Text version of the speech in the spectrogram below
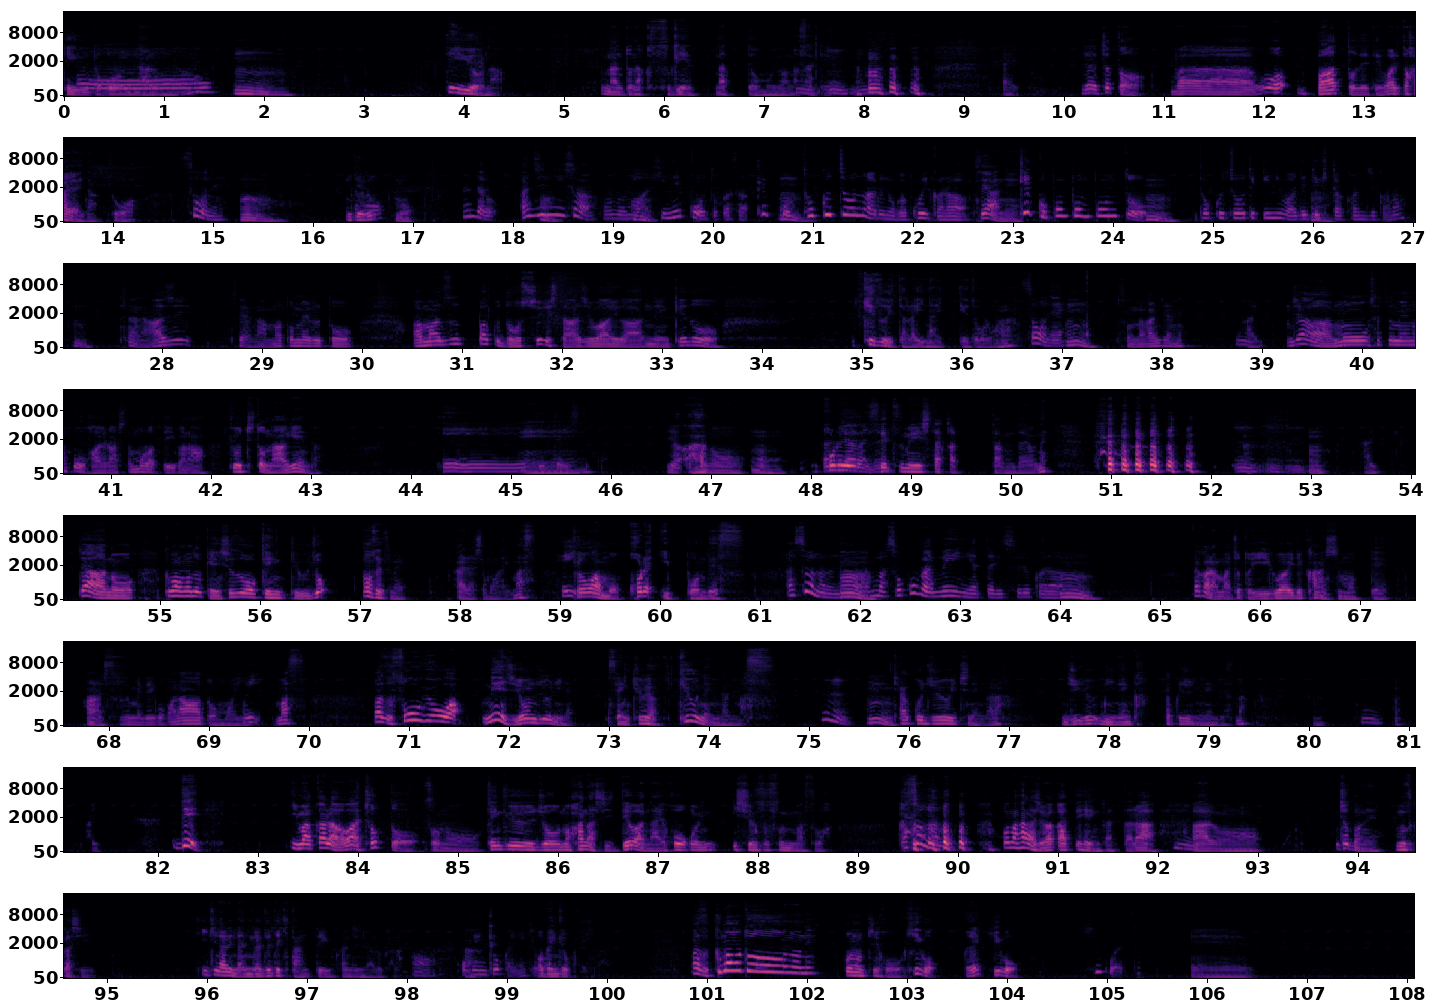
ていうところになるんだよね。うん、っていうようななんとなくすげえなって思うような酒。うんうんうん。はい、じゃあちょっとまあおバーッと出て割と早いな今日そうね。は。うん、いける？もなんだろう。味にさ、このまあうん。ひねこうとかさ結構うん。特徴のあるのが濃いから、うせやね。結構ポンポンポンとうん。特徴的には出てきた感じかな、うん、そやな。味そやな。まとめると甘酸っぱくどっしりした味わいがあんねんけど気づいたらいないっていうところかな。そうね。う、ん。そんな感じやね、うん。はい。じゃあもう説明の方入らせてもらっていいかな。今日ちょっと長えんだえーって言ったりして、いやあのうん。あこれ説明したかったんだよね。うんうんうん。うん。はい。じゃああの熊本県酒造研究所の説明入らせてもらいます。今日はもうこれ一本です。あそうなのね、うん。まあそこがメインやったりするから、うん、だからまあちょっといい具合で関心持って話進めていこうかなと思います。まず創業は明治42年1909年になります。うん。うん111年かな。12年か。112年ですな。うん。はい。で今からはちょっとその研究所の話ではない方向に一瞬進みますわ。あそうなの？この話分かってへんかったら、うん。あのちょっとね難しい。いきなり何が出てきたんっていう感じになるから。ああお勉強会ね今日は。お勉強会。まず熊本のねこの地方肥後？え？肥後？肥後やった？え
